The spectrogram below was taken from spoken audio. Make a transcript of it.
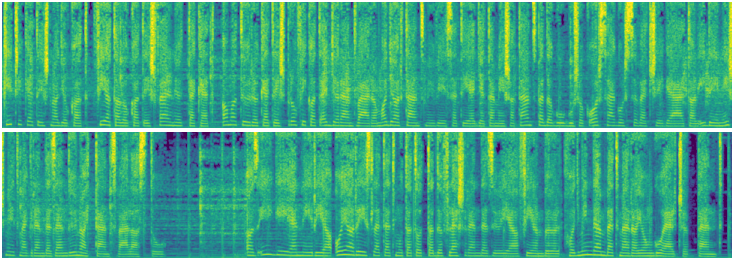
Kicsiket és nagyokat, fiatalokat és felnőtteket, amatőröket és profikat egyaránt vár a Magyar Táncművészeti Egyetem és a Táncpedagógusok Országos Szövetsége által idén ismét megrendezendő nagy táncválasztó. Az IGN írja olyan részletet mutatott a The Flash rendezője a filmből, hogy minden Batman rajongó elcsöppent.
